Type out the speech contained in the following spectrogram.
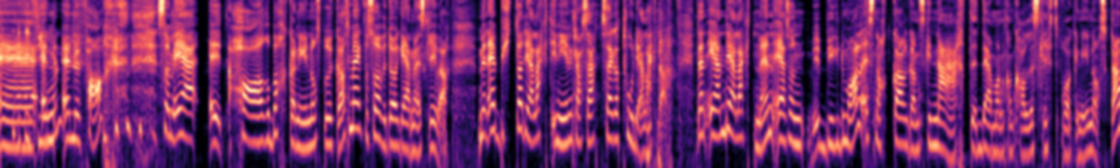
eh, en, en, far som er eh, hardbarka nynorskbruker, som jeg for så vidt òg er når jeg skriver. Men jeg bytter dialekt i 9. klasse, så jeg har to dialekter. Den ene dialekten min er sånn bygdemål. Jeg snakker ganske nært det man kan kalle skriftspråket nynorsk. da.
